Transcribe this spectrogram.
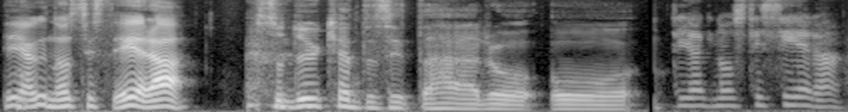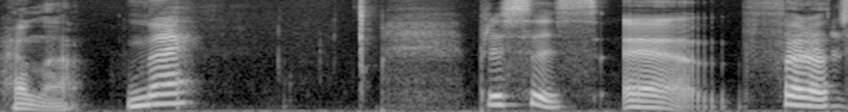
Diagnostisera. Så du kan inte sitta här och, och Diagnostisera. henne? Nej. Precis. Eh, för att...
